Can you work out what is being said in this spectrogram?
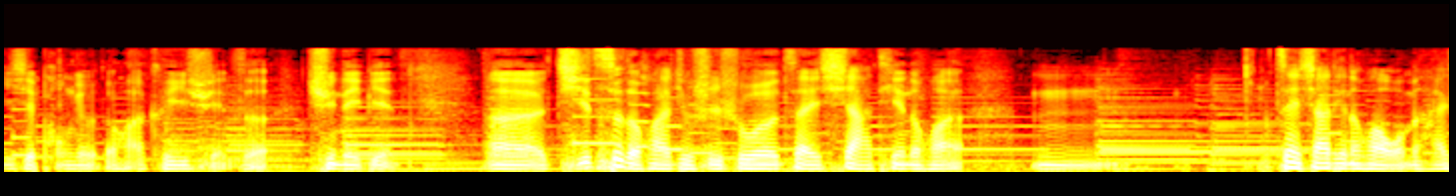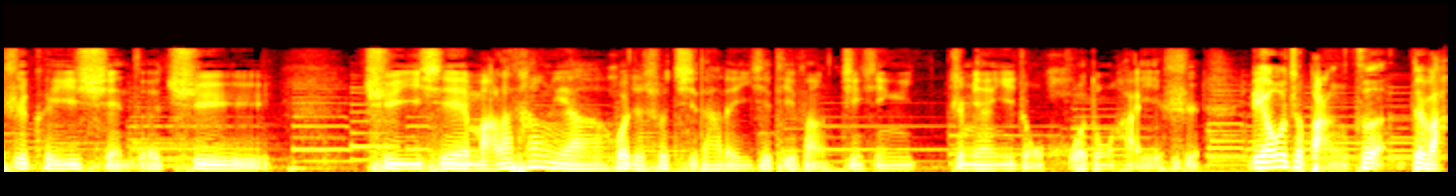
一些朋友的话，可以选择去那边。呃，其次的话就是说，在夏天的话，嗯，在夏天的话，我们还是可以选择去。去一些麻辣烫呀，或者说其他的一些地方进行这么样一种活动哈，也是撩着膀子，对吧？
